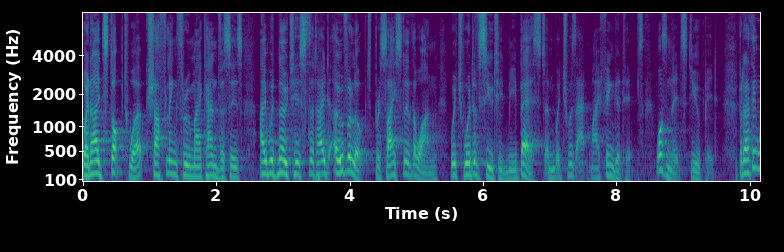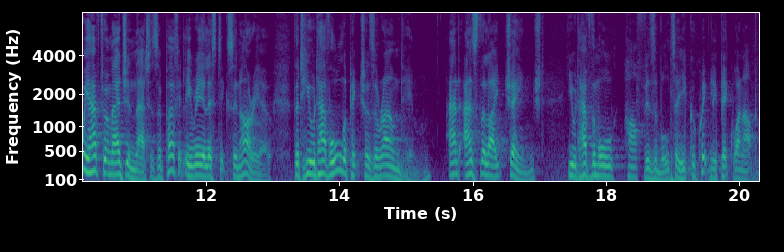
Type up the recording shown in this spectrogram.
When I'd stopped work, shuffling through my canvases, I would notice that I'd overlooked precisely the one which would have suited me best and which was at my fingertips. Wasn't it stupid? But I think we have to imagine that as a perfectly realistic scenario that he would have all the pictures around him, and as the light changed, he would have them all half visible so he could quickly pick one up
